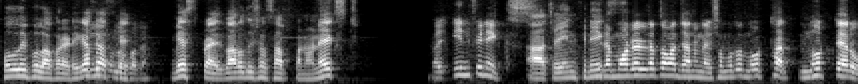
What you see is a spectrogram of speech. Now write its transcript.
ফুললি ফুল অফারে ঠিক আছে আজকে। বেস্ট প্রাইস বারো দুশো ছাপ্পান্ন। নেক্সট ইনফিনিক্স আচ্ছা ইনফিনিক্স মডেলটা তো আমার জানা নাই সম্ভবত নোট নোট তেরো।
